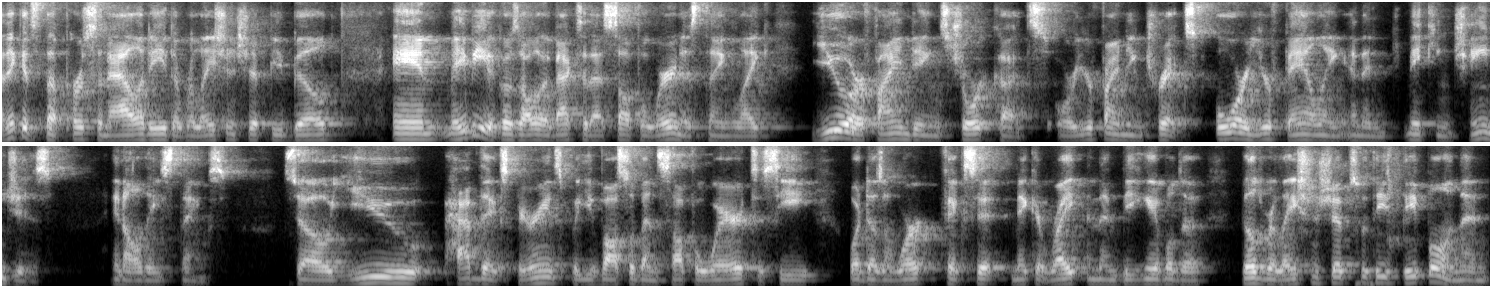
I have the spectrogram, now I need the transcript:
I think it's the personality, the relationship you build. And maybe it goes all the way back to that self awareness thing. Like you are finding shortcuts or you're finding tricks or you're failing and then making changes in all these things. So you have the experience, but you've also been self aware to see what doesn't work, fix it, make it right, and then being able to build relationships with these people and then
